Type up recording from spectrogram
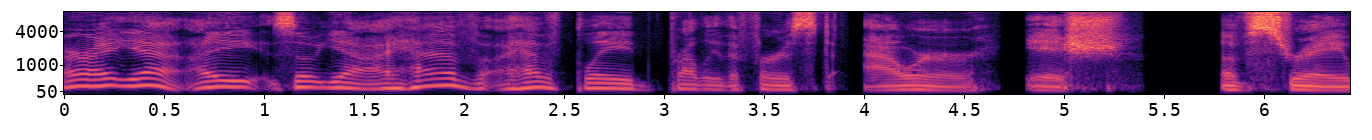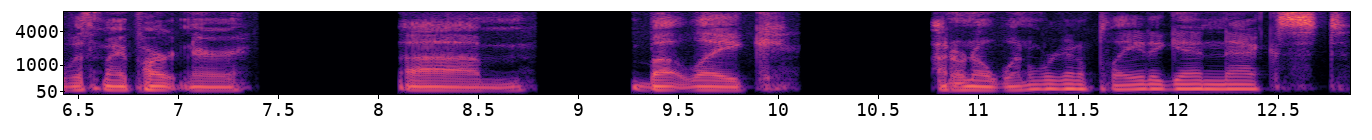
All right, yeah. I so yeah, I have I have played probably the first hour ish of Stray with my partner. Um, but like, I don't know when we're gonna play it again next.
